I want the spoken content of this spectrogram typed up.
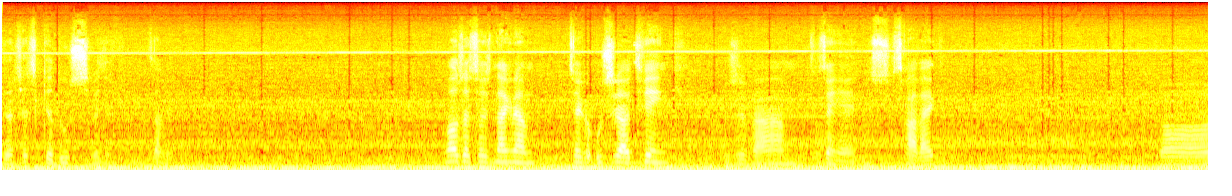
Troszeczkę dłuższy będzie film, sobie. Może coś nagram, czego używam dźwięk. Używam tudzenie niż słuchawek. Bo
